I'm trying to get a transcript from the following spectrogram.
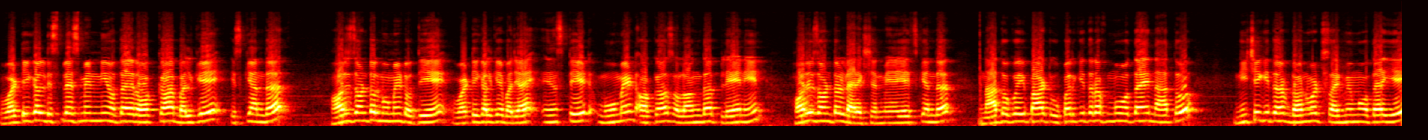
वर्टिकल डिस्प्लेसमेंट नहीं होता है रॉक का, बल्कि इसके अंदर हॉरिजॉन्टल मूवमेंट होती है वर्टिकल के बजाय instead movement occurs along the plane in horizontal direction में। इसके अंदर ना तो कोई पार्ट ऊपर की तरफ़ मूव होता है, ना तो नीचे की तरफ़ डाउनवर्ड साइड में मूव होता है। ये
